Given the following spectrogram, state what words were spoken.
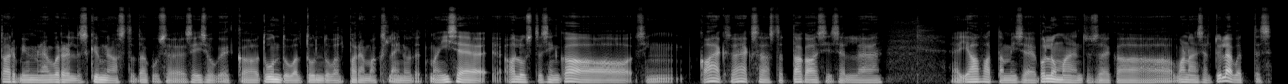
tarbimine võrreldes kümne aasta taguse seisuga ikka tunduvalt-tunduvalt paremaks läinud, et ma ise alustasin ka siin kaheksa-üheksa aastat tagasi selle äh, jahvatamise ja põllumajandusega vanaisalt üle võttes,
